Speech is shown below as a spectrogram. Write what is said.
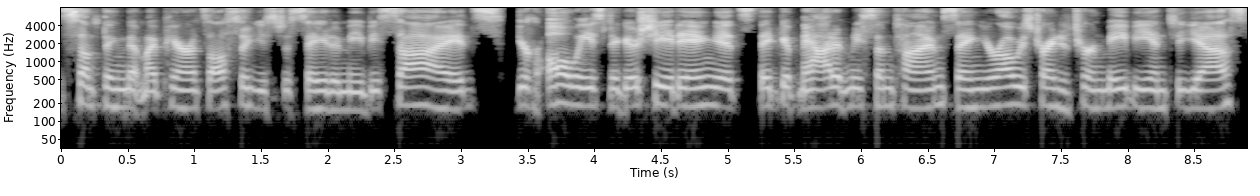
something that my parents also used to say to me besides you're always negotiating it's they'd get mad at me sometimes saying you're always trying to turn maybe into yes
